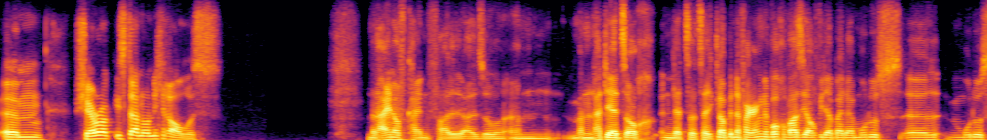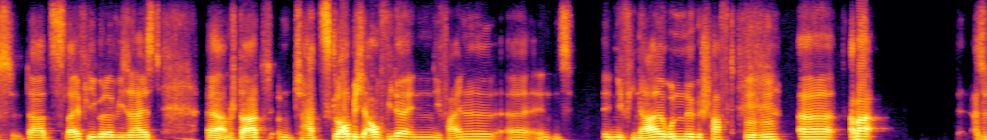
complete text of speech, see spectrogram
ähm, Sherrock ist da noch nicht raus. Nein, auf keinen Fall. Also ähm, man hat ja jetzt auch in letzter Zeit, ich glaube in der vergangenen Woche war sie auch wieder bei der Modus, äh, Modus Darts Live League oder wie sie heißt, äh, am Start und hat es, glaube ich, auch wieder in die Final, äh, in, in, die Finalrunde geschafft. Mhm. Äh, aber also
